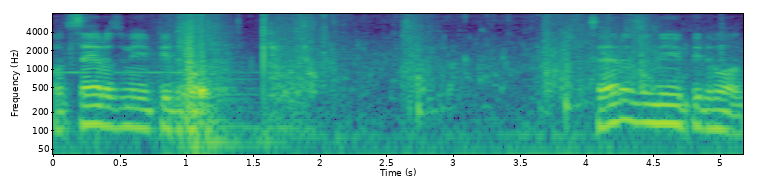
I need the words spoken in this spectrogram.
оце я розумію підгон. Це я розумію підгон.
